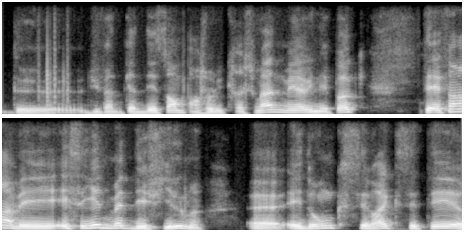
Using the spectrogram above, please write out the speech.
du 24 décembre par Jean-Luc Reichmann, mais à une époque, TF1 avait essayé de mettre des films et donc, c'est vrai que c'était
